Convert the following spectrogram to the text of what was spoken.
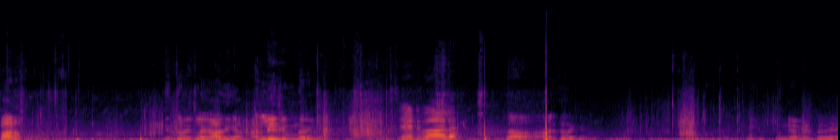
బాను. దీంతో ఇట్లా కాదు ఇక. అని లేచి ముందర ఇక ఏంటి వాళ్ళ దా అరిత దగ్గర నీకు పుణ్యం ఏంటదే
